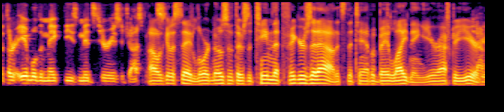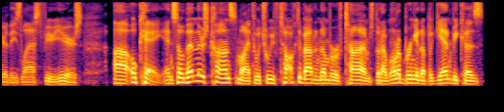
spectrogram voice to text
that they're able to make these mid series adjustments. I was going to say, Lord knows if there's a team that figures it out, it's the Tampa Bay Lightning year after year yeah. here these last few years. Uh, okay, and so then there's Conn Smythe, which we've talked about a number of times, but I want to bring it up again because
